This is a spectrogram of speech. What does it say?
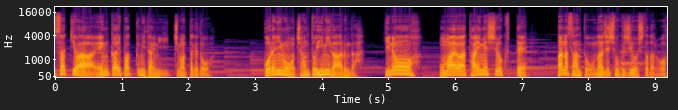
さっきは宴会パックみたいに言っちまったけど、これにもちゃんと意味があるんだ。昨日、お前は鯛飯を食って、花さんと同じ食事をしただろ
